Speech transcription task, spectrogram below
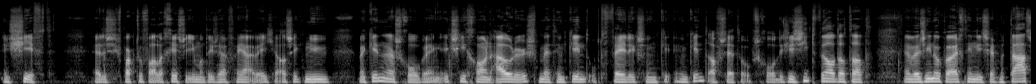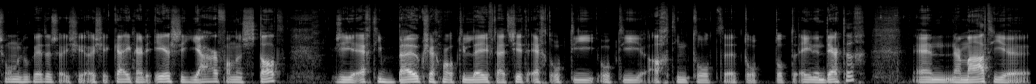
een shift. Dus ik sprak toevallig gisteren iemand die zei van ja, weet je, als ik nu mijn kinderen naar school breng, ik zie gewoon ouders met hun kind op de Felix hun, hun kind afzetten op school. Dus je ziet wel dat dat, en wij zien ook wel echt in die segmentatieonderzoeken, hè, dus als je, als je kijkt naar de eerste jaar van een stad, zie je echt die buik zeg maar op die leeftijd zit echt op die, op die 18 tot, eh, tot, tot 31. En naarmate je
